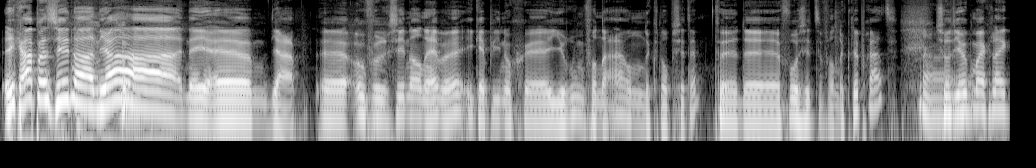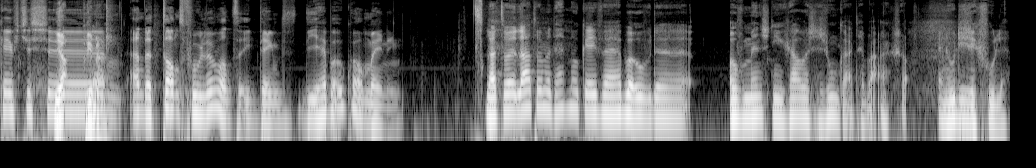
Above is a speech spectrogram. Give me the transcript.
Ik heb er zin aan, ja. Nee, ehm, ja. eh, over zin aan hebben. Ik heb hier nog eh, Jeroen van der A onder de knop zitten. De, de voorzitter van de clubraad. Nou, Zullen die ook maar gelijk eventjes eh, Ja, prima. aan de tand voelen? Want ik denk, die hebben ook wel een mening. laten, we, laten we met hem ook even hebben over, de, over mensen die een gouden seizoenkaart hebben aangeschaft. En hoe die zich voelen.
